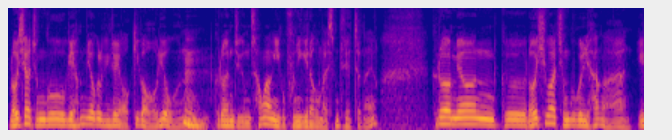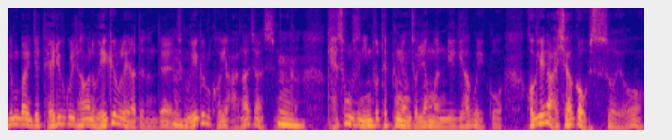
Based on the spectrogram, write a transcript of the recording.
러시아 중국의 협력을 굉장히 얻기가 어려운 음. 그런 지금 상황이고 분위기라고 말씀드렸잖아요. 그러면 그 러시아와 중국을 향한 이른바 이제 대륙을 향한 외교를 해야 되는데 음. 지금 외교를 거의 안 하지 않습니까? 음. 계속 무슨 인도 태평양 전략만 얘기하고 있고 거기에는 아시아가 없어요.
